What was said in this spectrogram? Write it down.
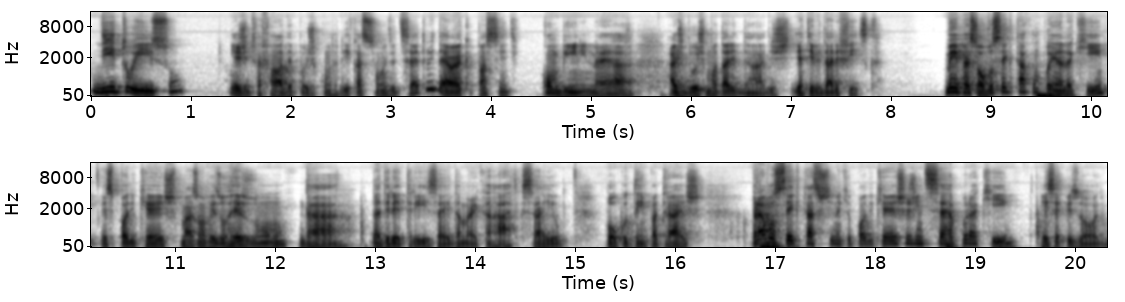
Dito isso, e a gente vai falar depois de contraindicações, etc., o ideal é que o paciente combine né, as duas modalidades de atividade física. Bem, pessoal, você que está acompanhando aqui esse podcast, mais uma vez o resumo da, da diretriz aí da American Heart que saiu pouco tempo atrás. Para você que está assistindo aqui o podcast, a gente encerra por aqui esse episódio.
